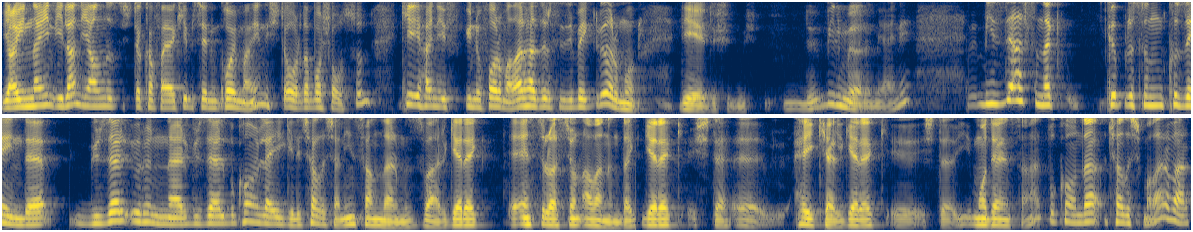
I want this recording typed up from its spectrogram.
Yayınlayın ilan yalnız işte kafaya kimsenin koymayın işte orada boş olsun. Ki hani üniformalar hazır sizi bekliyor mu diye düşünmüş. Bilmiyorum yani. Bizde aslında Kıbrıs'ın kuzeyinde güzel ürünler, güzel bu konuyla ilgili çalışan insanlarımız var. Gerek e, enstitülasyon alanında, gerek işte e, heykel, gerek e, işte modern sanat bu konuda çalışmalar var.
